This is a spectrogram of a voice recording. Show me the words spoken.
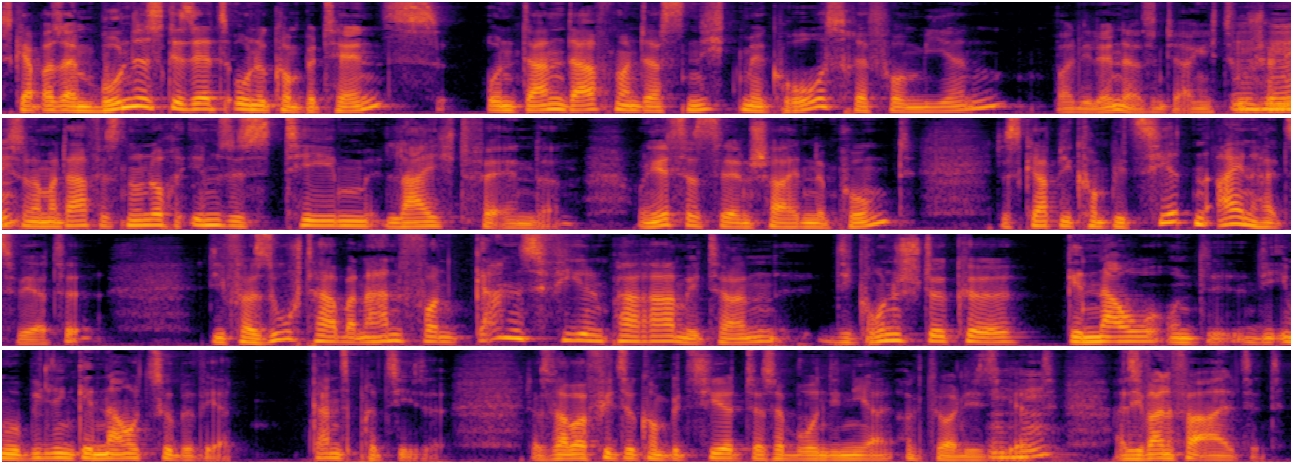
Es gab also ein Bundesgesetz ohne Kompetenz und dann darf man das nicht mehr groß reformieren, weil die Länder sind ja eigentlich zuständig, mhm. sondern man darf es nur noch im System leicht verändern. Und jetzt ist der entscheidende Punkt. Es gab die komplizierten Einheitswerte, die versucht haben, anhand von ganz vielen Parametern die Grundstücke genau und die Immobilien genau zu bewerten. Ganz präzise. Das war aber viel zu kompliziert, deshalb wurden die nie aktualisiert. Mhm. Also sie waren veraltet.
